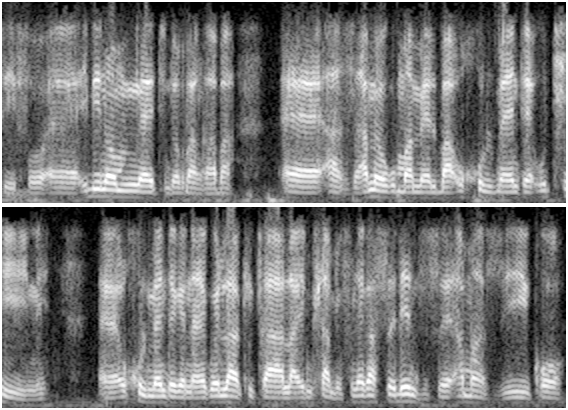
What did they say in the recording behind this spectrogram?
sifo? Eh ibinomncedi into yoba ngaba eh azame ukumamela uba urhulumente uthini. Eh urhulumente ke naye kwelakhe icala mhlawumbi kufuneka asebenzise amaziko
